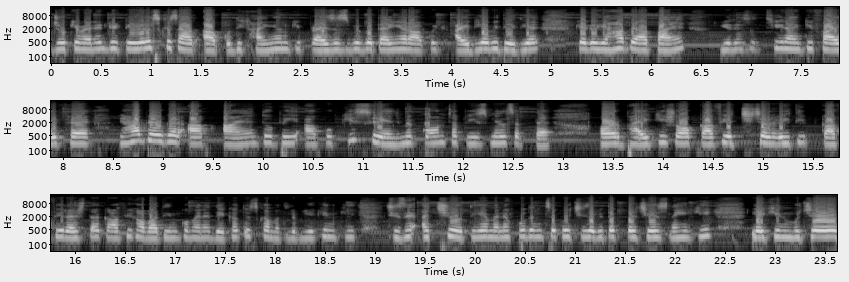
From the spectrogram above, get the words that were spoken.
जो कि मैंने डिटेल्स के साथ आपको दिखाई हैं, उनकी प्राइजेस भी बताई हैं और आपको एक आइडिया भी दे दिया है कि अगर यहाँ पे आप आएँ ये जैसे थ्री नाइन्टी फाइव है। यहाँ पे अगर आप आएँ तो भाई आपको किस रेंज में कौन सा पीस मिल सकता है? और भाई की शॉप काफ़ी अच्छी चल रही थी, काफ़ी रश था, काफ़ी खातन को मैंने देखा तो इसका मतलब ये कि इनकी चीज़ें अच्छी होती हैं। मैंने खुद इनसे कोई चीज़ अभी तक परचेज़ नहीं की, लेकिन मुझे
